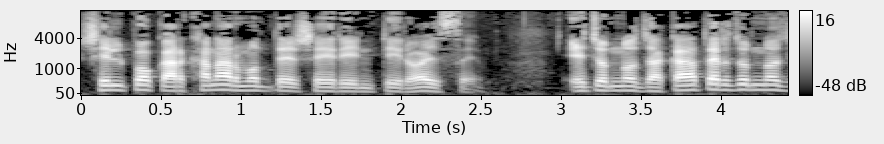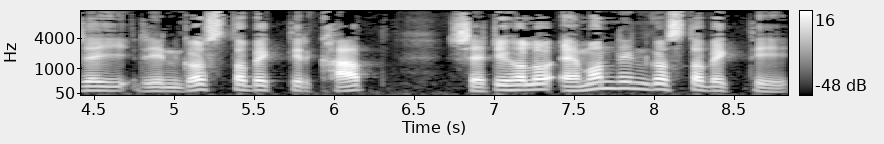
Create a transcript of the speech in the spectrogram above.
শিল্প কারখানার মধ্যে সেই ঋণটি রয়েছে। এজন্য জাকাতের জন্য যেই ঋণগ্রস্ত ব্যক্তির খাত, সেটি হলো এমন ঋণগ্রস্ত ব্যক্তি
